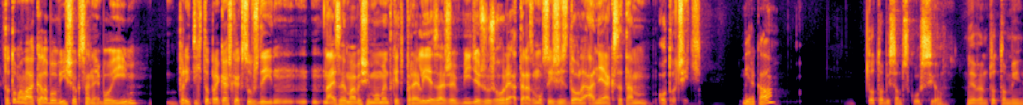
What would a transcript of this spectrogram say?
Toto ma láka, lebo výšok sa nebojím, pri týchto prekážkach sú vždy najzaujímavejší moment, keď prelieza, že vyjdeš už hore a teraz musíš ísť dole a nejak sa tam otočiť. Mirko? Toto by som skúsil. Neviem, toto mi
